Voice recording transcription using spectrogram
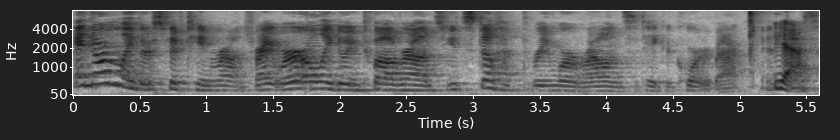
And normally there's 15 rounds, right? We're only doing 12 rounds. You'd still have three more rounds to take a quarterback. And Yeah. There's,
